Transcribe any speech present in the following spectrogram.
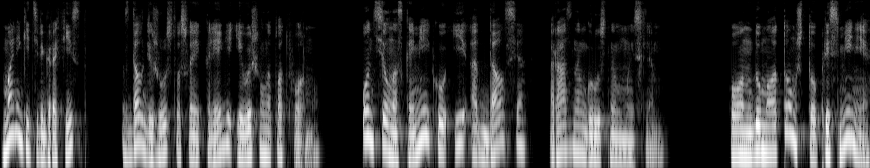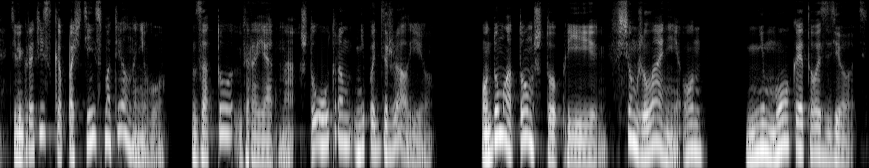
Маленький телеграфист сдал дежурство своей коллеге и вышел на платформу. Он сел на скамейку и отдался разным грустным мыслям. Он думал о том, что при смене телеграфистка почти не смотрел на него, зато, вероятно, что утром не поддержал ее. Он думал о том, что при всем желании он не мог этого сделать.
